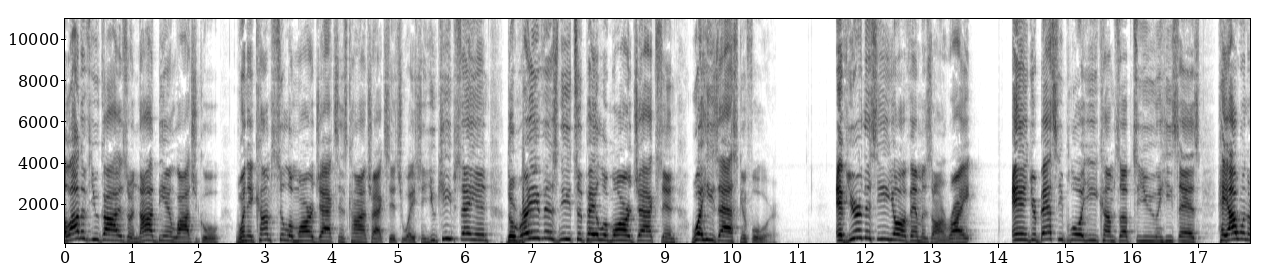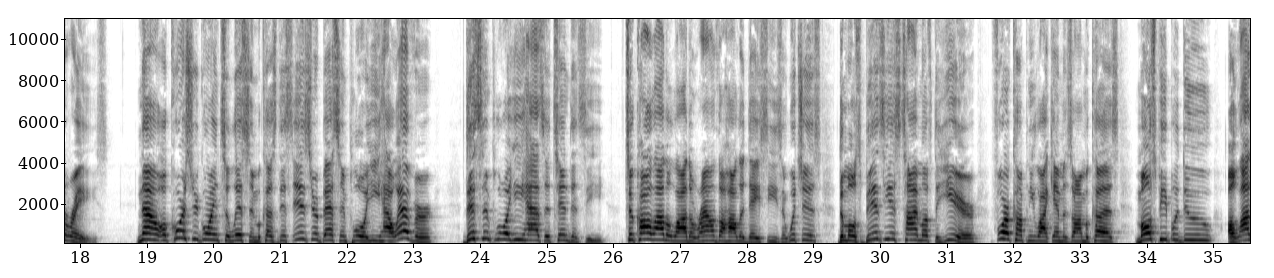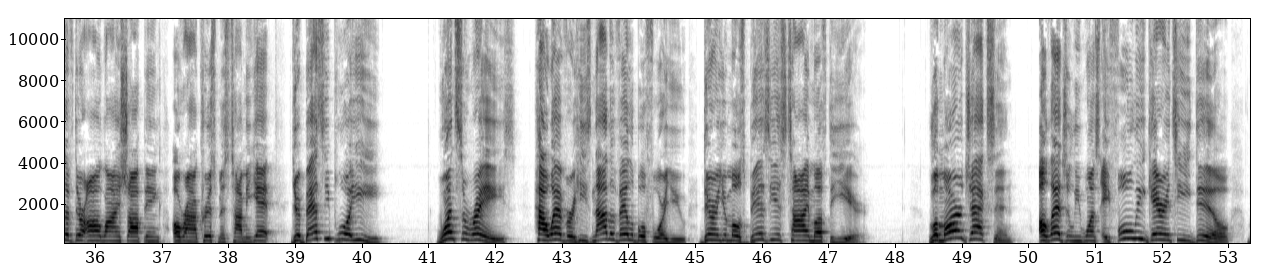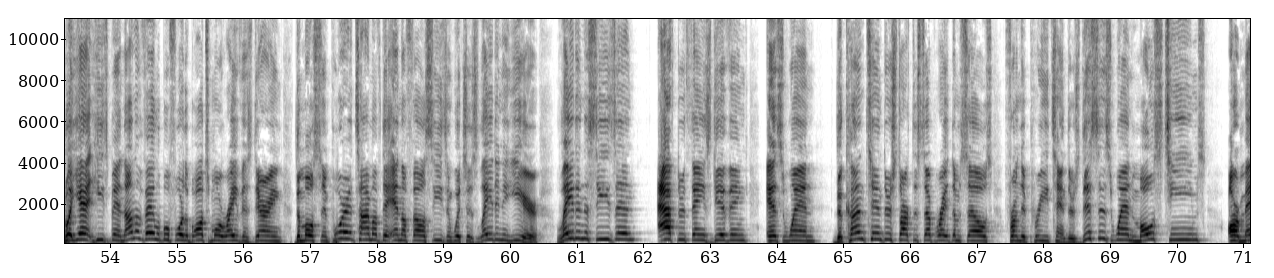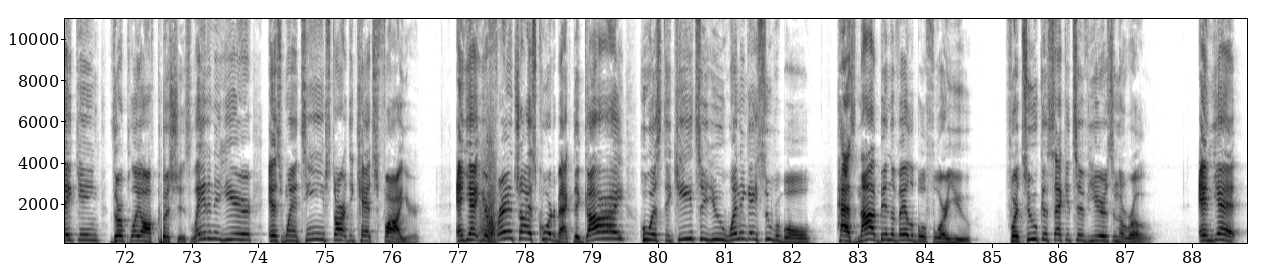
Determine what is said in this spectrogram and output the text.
a lot of you guys are not being logical when it comes to Lamar Jackson's contract situation. You keep saying the Ravens need to pay Lamar Jackson what he's asking for. If you're the CEO of Amazon, right, and your best employee comes up to you and he says, Hey, I want a raise. Now, of course, you're going to listen because this is your best employee. However, this employee has a tendency to call out a lot around the holiday season, which is the most busiest time of the year for a company like Amazon because most people do a lot of their online shopping around Christmas time. And yet, your best employee wants a raise. However, he's not available for you during your most busiest time of the year. Lamar Jackson allegedly wants a fully guaranteed deal but yet he's been unavailable for the Baltimore Ravens during the most important time of the NFL season, which is late in the year. Late in the season, after Thanksgiving, is when the contenders start to separate themselves from the pretenders. This is when most teams are making their playoff pushes. Late in the year is when teams start to catch fire. And yet, your franchise quarterback, the guy who is the key to you winning a Super Bowl, has not been available for you for two consecutive years in a row. And yet,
